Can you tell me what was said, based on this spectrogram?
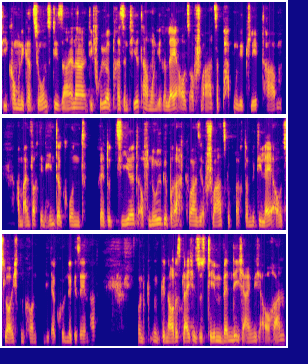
die Kommunikationsdesigner, die früher präsentiert haben und ihre Layouts auf schwarze Pappen geklebt haben, haben einfach den Hintergrund reduziert, auf Null gebracht, quasi auf Schwarz gebracht, damit die Layouts leuchten konnten, die der Kunde gesehen hat. Und genau das gleiche System wende ich eigentlich auch an.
